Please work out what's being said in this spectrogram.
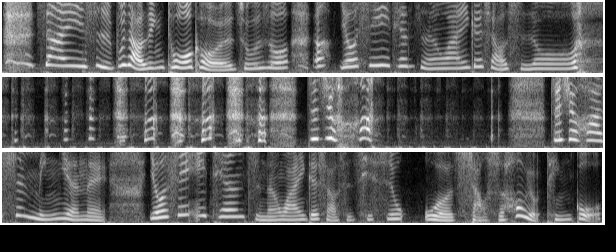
下意识不小心脱口而出说：“啊，游戏一天只能玩一个小时哦。” 这句话。这句话是名言呢。游戏一天只能玩一个小时，其实我小时候有听过，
